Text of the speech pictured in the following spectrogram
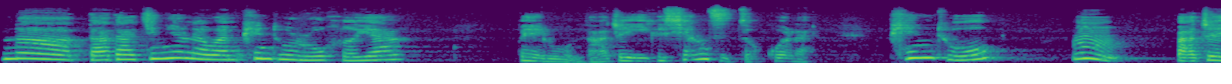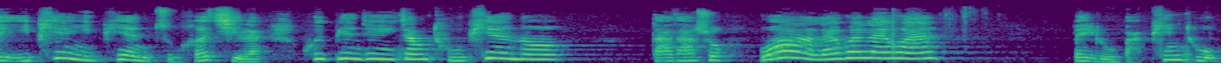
那达达今天来玩拼图如何呀？”贝鲁拿着一个箱子走过来，拼图，嗯，把这一片一片组合起来，会变成一张图片哦。达达说：“哇，来玩来玩！”贝鲁把拼图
